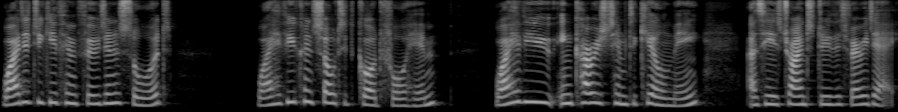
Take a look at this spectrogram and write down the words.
Why did you give him food and a sword? Why have you consulted God for him? Why have you encouraged him to kill me, as he is trying to do this very day?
